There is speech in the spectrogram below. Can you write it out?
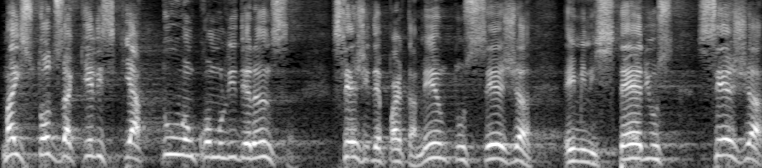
mas todos aqueles que atuam como liderança, seja em departamentos, seja em ministérios, seja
